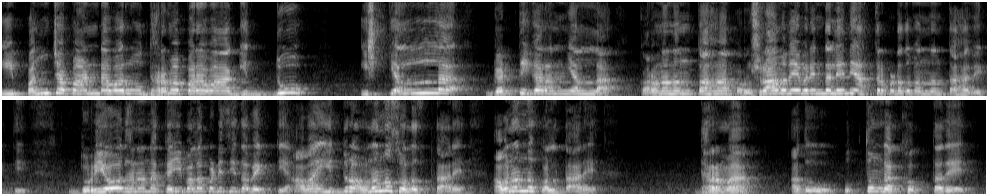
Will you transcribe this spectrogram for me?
ಈ ಪಂಚಪಾಂಡವರು ಧರ್ಮಪರವಾಗಿದ್ದು ಇಷ್ಟೆಲ್ಲ ಗಟ್ಟಿಗರನ್ನೆಲ್ಲ ಕರುಣನಂತಹ ಪರಶುರಾಮದೇವರಿಂದಲೇ ಅಸ್ತ್ರ ಪಡೆದು ಬಂದಂತಹ ವ್ಯಕ್ತಿ, ದುರ್ಯೋಧನನ ಕೈ ಬಲಪಡಿಸಿದ ವ್ಯಕ್ತಿ, ಅವ ಇದ್ದರೂ ಅವನನ್ನು ಸೋಲಿಸ್ತಾರೆ, ಅವನನ್ನು ಕೊಲ್ತಾರೆ. ಧರ್ಮ ಅದು ಉತ್ತುಂಗಕ್ಕೆ ಹೋಗ್ತದೆ.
